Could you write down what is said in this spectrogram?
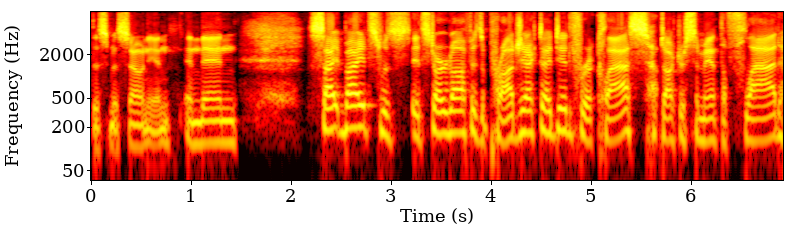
the Smithsonian. And then Site Bites was it started off as a project I did for a class. Dr. Samantha Fladd,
